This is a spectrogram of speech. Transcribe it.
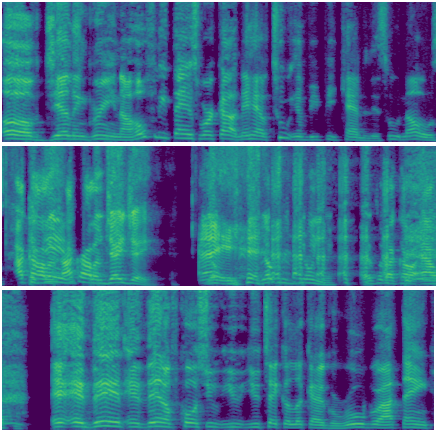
of Jalen Green. Now, hopefully things work out and they have two MVP candidates. Who knows? I call And him. I call him JJ. Hey, Jr. That's what I call Alfie. And, and then and then of course you you you take a look at Garuba. I think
